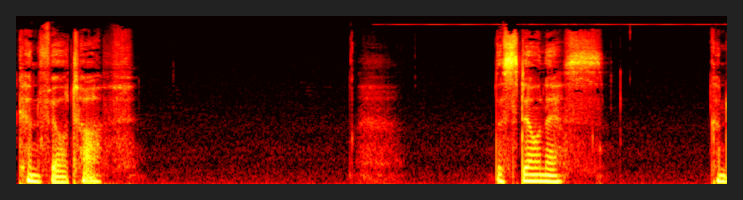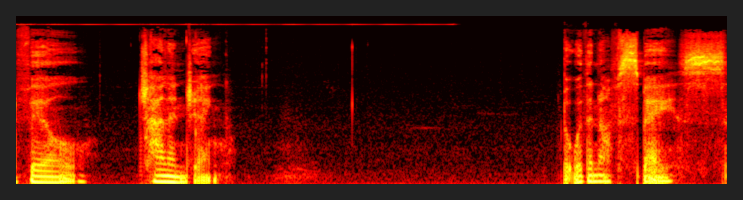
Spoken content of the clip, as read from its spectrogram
can feel tough. The stillness can feel challenging. With enough space,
